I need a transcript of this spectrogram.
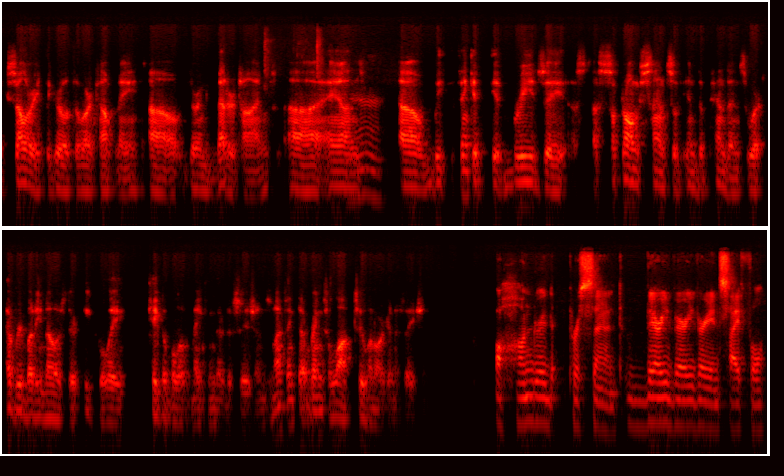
accelerate the growth of our company uh, during better times. Uh, and yeah. uh, we think it, it breeds a, a, strong sense of independence where everybody knows they're equally capable of making their decisions. And I think that brings a lot to an organization. A hundred percent. Very, very, very insightful.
